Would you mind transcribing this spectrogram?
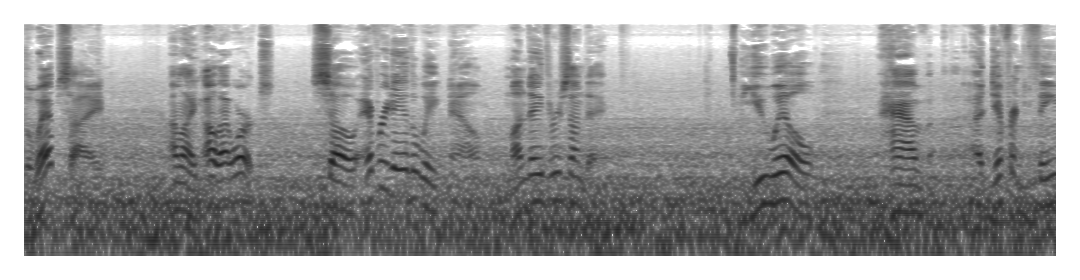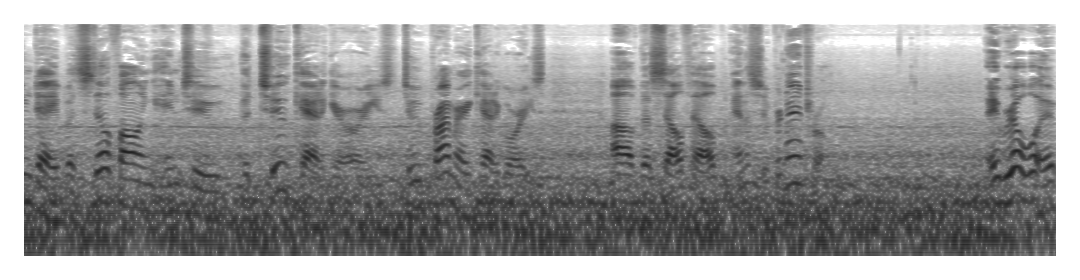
the website, I'm like, oh, that works. So every day of the week now, Monday through Sunday, you will have a different theme day, but still falling into the two categories, two primary categories of the self help and the supernatural. It real it,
